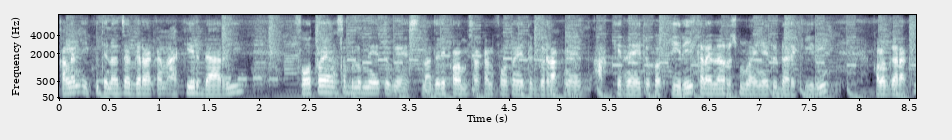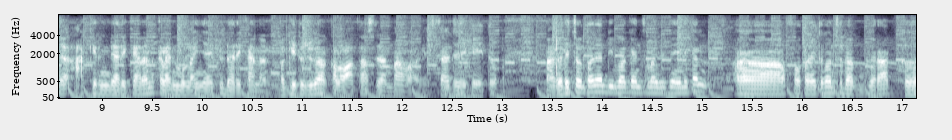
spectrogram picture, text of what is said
kalian ikutin aja gerakan akhir dari foto yang sebelumnya itu guys. Nah jadi kalau misalkan fotonya itu geraknya akhirnya itu ke kiri kalian harus mulainya itu dari kiri. Kalau geraknya akhirnya dari kanan kalian mulainya itu dari kanan. Begitu juga kalau atas dan bawah guys. Nah jadi kayak itu. Nah jadi contohnya di bagian selanjutnya ini kan uh, fotonya itu kan sudah gerak ke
